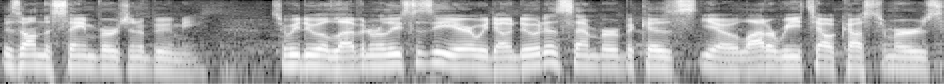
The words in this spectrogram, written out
is on the same version of Boomi. So we do 11 releases a year. We don't do it in December because you know a lot of retail customers,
